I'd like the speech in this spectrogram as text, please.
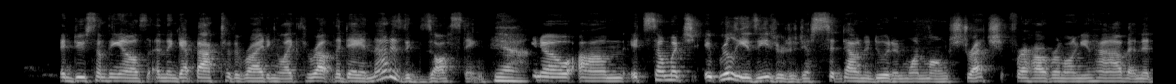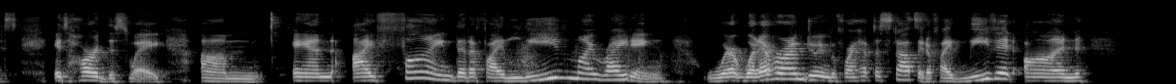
and do something else and then get back to the writing like throughout the day and that is exhausting. Yeah. You know um it's so much it really is easier to just sit down and do it in one long stretch for however long you have and it's it's hard this way. Um and i find that if i leave my writing where whatever i'm doing before i have to stop it if i leave it on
